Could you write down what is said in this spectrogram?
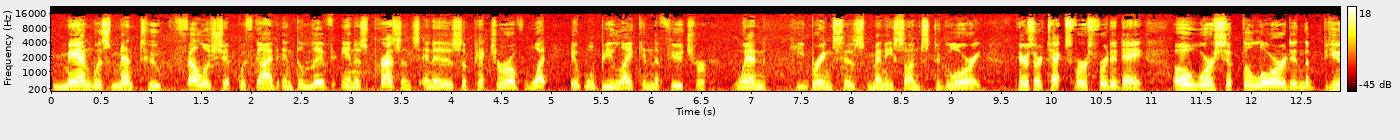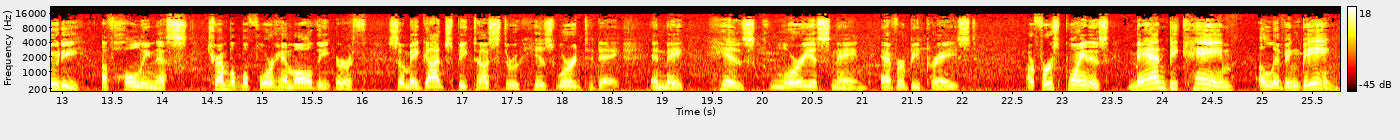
man was meant to fellowship with God and to live in his presence. And it is a picture of what it will be like in the future when he brings his many sons to glory. Here's our text verse for today. Oh, worship the Lord in the beauty of holiness. Tremble before him, all the earth. So may God speak to us through His word today, and may His glorious name ever be praised. Our first point is man became a living being.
